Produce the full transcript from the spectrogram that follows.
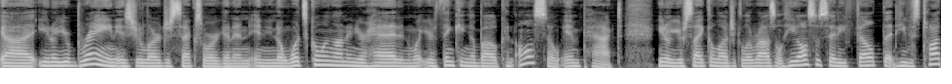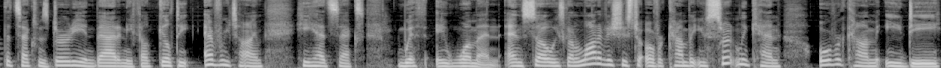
uh, you know your brain is your largest sex organ, and, and you know what's going on in your head and what you're thinking about can also impact you know your psychological arousal. He also said he felt that he was taught that sex was dirty and bad, and he felt guilty every time he had sex with a woman, and so he's got a lot of issues to overcome. But you certainly can overcome ED,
